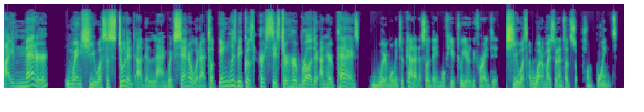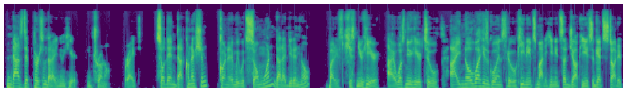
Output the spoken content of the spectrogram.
I met her when she was a student at the language center where I taught English because her sister, her brother, and her parents were moving to Canada. So they moved here two years before I did. She was one of my students at some point. That's the person that I knew here in Toronto, right? So then that connection connected me with someone that I didn't know, but he's new here. I was new here too. I know what he's going through. He needs money. He needs a job. He needs to get started.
